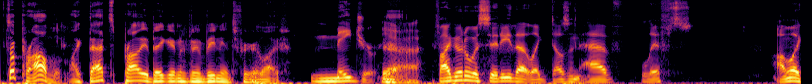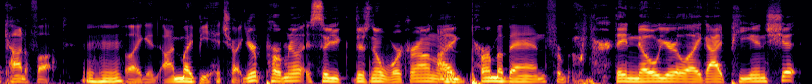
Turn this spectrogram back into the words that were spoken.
It's a problem. Like that's probably a big inconvenience for your life. Major. Yeah. If I go to a city that like doesn't have lifts, I'm like kind of fucked. Mm-hmm. Like it, I might be hitchhiking. You're permanent, so you there's no workaround. Like I'm perma banned from Uber. they know your like IP and shit.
